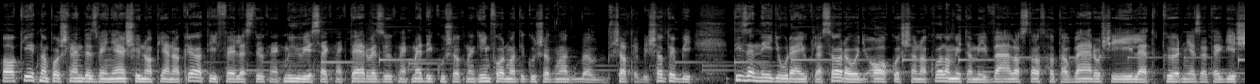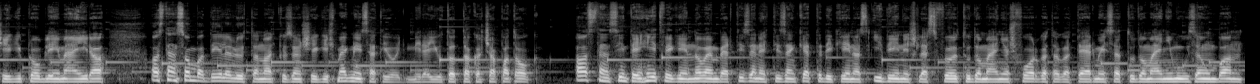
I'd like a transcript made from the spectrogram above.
A kétnapos rendezvény első napján a kreatív fejlesztőknek, művészeknek, tervezőknek, medikusoknak, informatikusoknak, stb. stb. 14 órájuk lesz arra, hogy alkossanak valamit, ami választ a városi élet környezetegészségi problémáira. Aztán szombat délelőtt a nagy közönség is megnézheti, hogy mire jutottak a csapatok. Aztán szintén hétvégén november 11-12-én az idén is lesz földtudományos forgatag a Természettudományi Múzeumban.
